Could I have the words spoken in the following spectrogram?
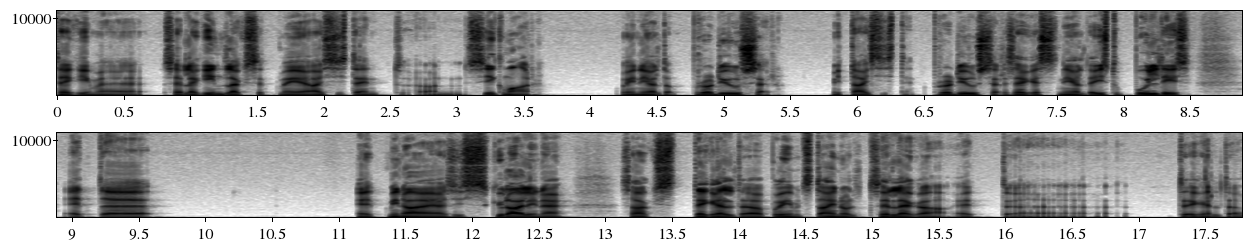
tegime selle kindlaks, et meie assistent on Sigmar või nii-öelda producer, mitte assistent, producer, see, kes nii-öelda istub puldis, et et mina ja siis külaline saaks tegeleda põhimõtteliselt ainult sellega, et tegeleda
